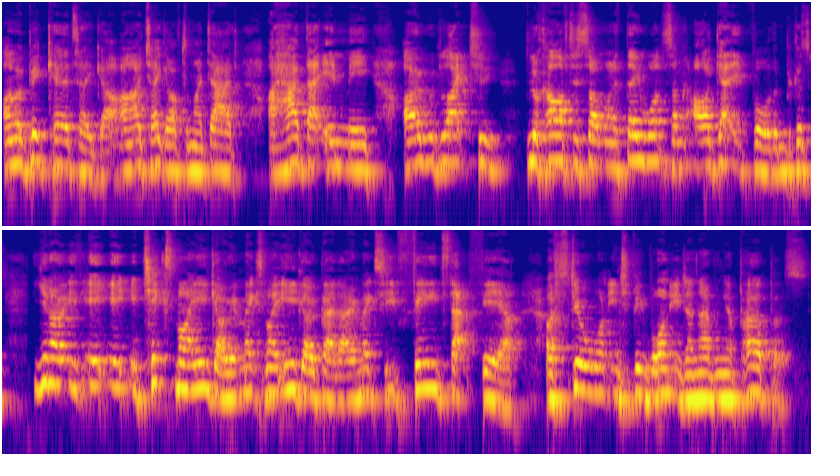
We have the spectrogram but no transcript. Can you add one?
I'm a big caretaker. I take after my dad. I have that in me. I would like to look after someone. If they want something, I'll get it for them because you know it, it, it, ticks my ego. It makes my ego better. It makes it feeds that fear of still wanting to be wanted and having a purpose.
